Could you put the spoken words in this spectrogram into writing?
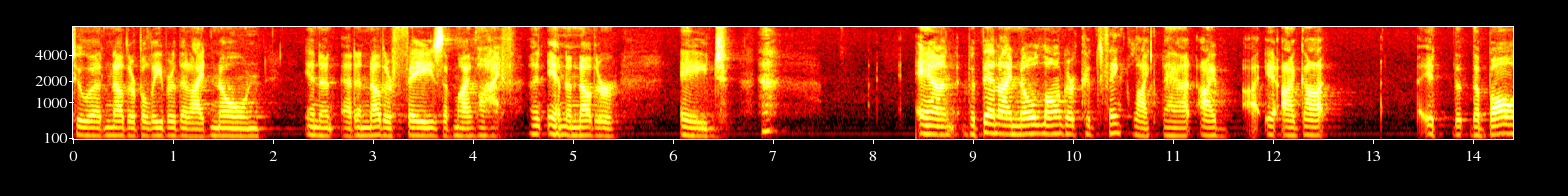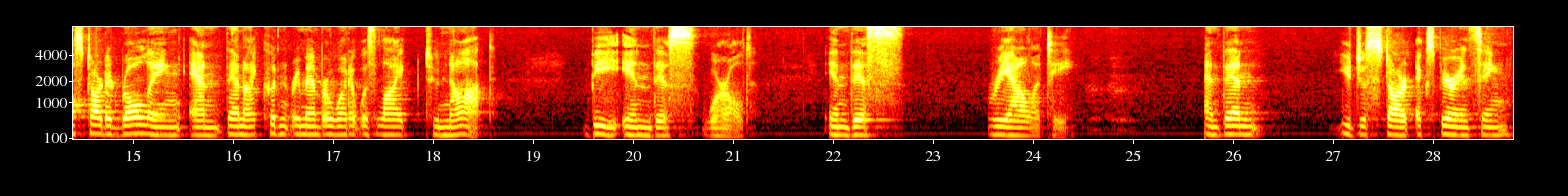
to another believer that I'd known in a, at another phase of my life, in another age. And, but then I no longer could think like that. I, I, I got, it, the, the ball started rolling, and then I couldn't remember what it was like to not be in this world, in this reality. And then you just start experiencing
